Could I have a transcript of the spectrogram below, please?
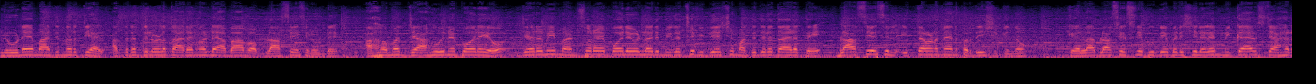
ലൂണയെ മാറ്റി നിർത്തിയാൽ അത്തരത്തിലുള്ള താരങ്ങളുടെ അഭാവം ബ്ലാസ്റ്റേഴ്സിലുണ്ട്. അഹമ്മദ് ജാഹുവിനെ പോലെയോ ജെറമി മൻസുറയെ പോലെയുള്ള ഒരു മികച്ച വിദേശ മധ്യതര താരത്തെ ബ്ലാസ്റ്റേഴ്സിൽ ഇത്തവണ ഞാൻ പ്രതീക്ഷിക്കുന്നു. കേരള ബ്ലാസ്റ്റേഴ്സിന്റെ പുതിയ പരിശീലകൻ മിക്കായൽ സ്റ്റാഹർ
